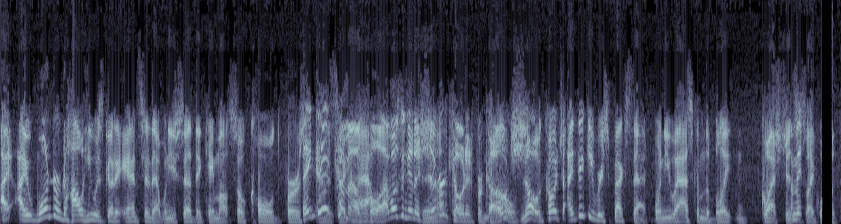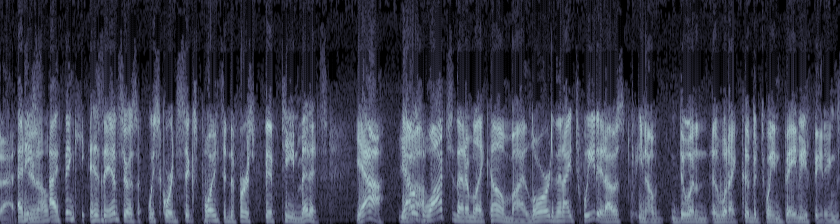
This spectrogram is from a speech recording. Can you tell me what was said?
I, I wondered how he was going to answer that when you said they came out so cold first. They and the did come out half. cold. I wasn't going to Yeah. sugarcoat it for Coach. No, no, coach. I think he respects that when you ask him the blatant questions. I mean, like what that, And you know. I think his answer is, "We scored six points in the first 15 minutes." Yeah, yeah. I was watching that. I'm like, "Oh my lord!" And then I tweeted. I was, you know, doing what I could between baby feedings.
